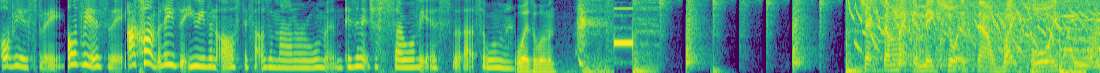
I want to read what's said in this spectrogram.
Obviously. Obviously. I can't believe that you even asked if that was a man or a woman. Isn't it just so obvious that that's a woman? Where's a woman? Check the mic and make sure it sound right, boys.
